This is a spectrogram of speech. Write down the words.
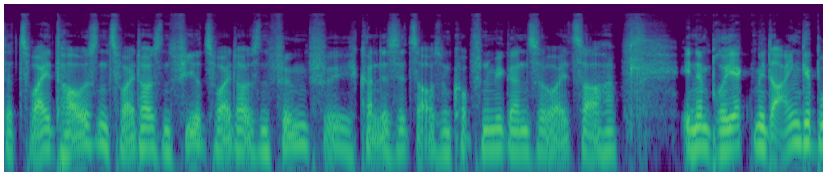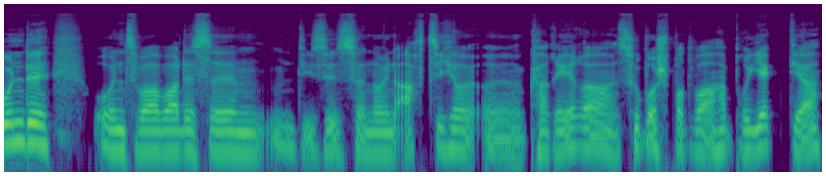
der 2000, 2004, 2005, ich kann das jetzt aus dem Kopf nicht mehr ganz so weit sagen, in ein Projekt mit eingebunden. Und zwar war das ähm, dieses 89er äh, Carrera Supersportwagen Projekt, ja.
